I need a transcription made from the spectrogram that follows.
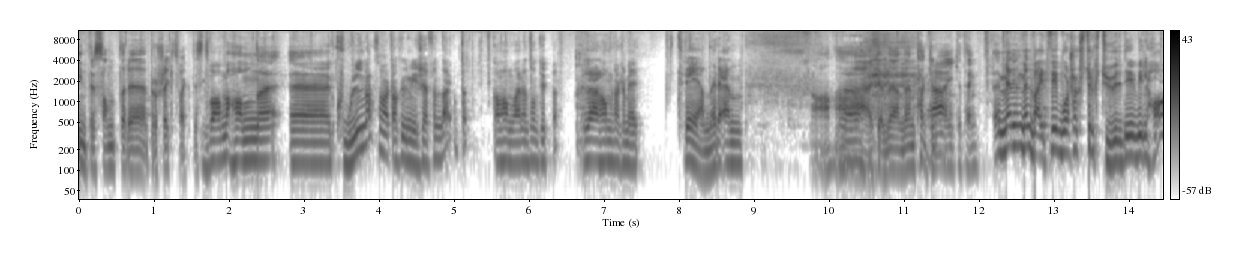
interessantere prosjekt, faktisk. Hva med han eh, Kolen, da, som har vært akademisjefen der oppe? Kan han være en sånn type? Eller er han kanskje mer trener enn ja, nei, det, Den tanken har jeg ikke tenkt. Men, men veit vi hva slags struktur de vil ha?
